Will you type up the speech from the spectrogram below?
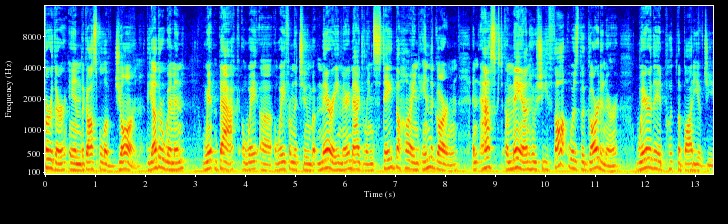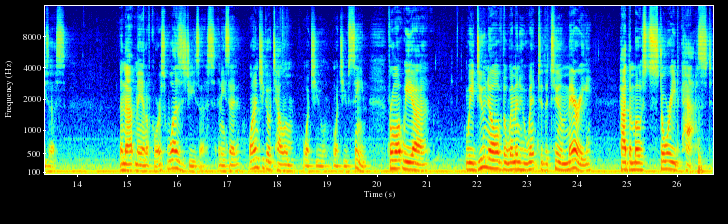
further in the Gospel of John. The other women went back away, uh, away from the tomb, but Mary, Mary Magdalene, stayed behind in the garden and asked a man who she thought was the gardener where they had put the body of Jesus. And that man, of course, was Jesus. And he said, Why don't you go tell him what, you, what you've seen? From what we, uh, we do know of the women who went to the tomb, Mary had the most storied past.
